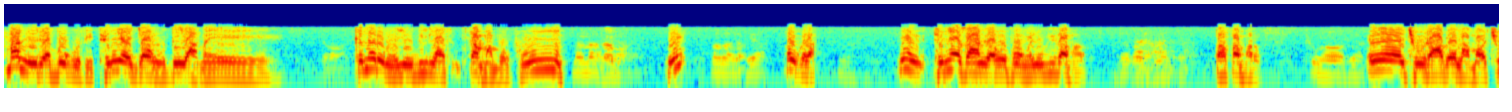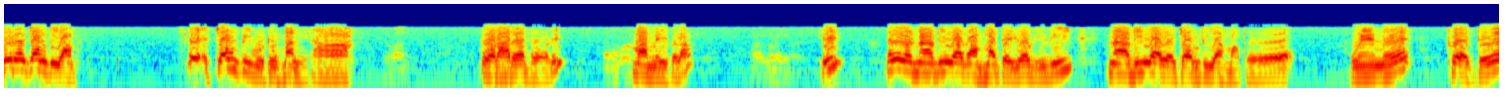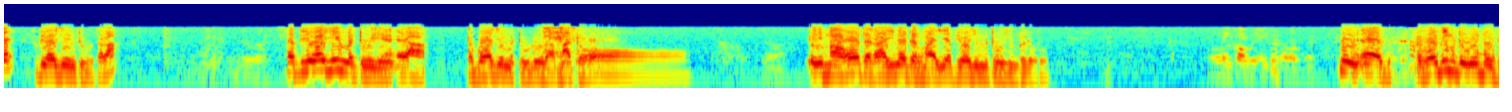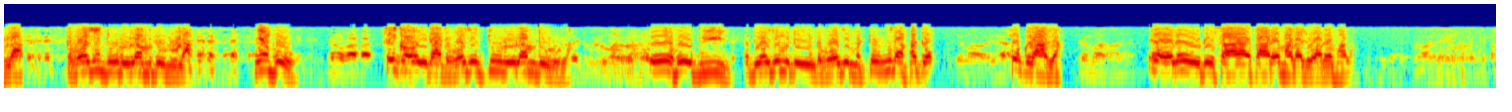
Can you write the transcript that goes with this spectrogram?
မှတ်နေတဲ့ပုဂ္ဂိုလ်ဒီထင်ရဲ့အကြောင်းကိုသိရမယ်ခင်ဗျားတို့ငရေပြီးလာတတ်မှာမဟုတ်ဘူးမှန်ပါမှန်ပါဟင်မှန်ပါဗျာဟုတ်ကလားဟင်ထင်ရဲ့စားနေကိုဖို့ငရေပြီးစားမှာဟုတ်ပါဗျာဘာစားမှာတော့ထူဟောဗျာအဲချိုတာပဲလာမောချိုတဲ့အကြောင်းသိရမယ် အဲအကြောင်းသိဖို့တို့မှတ်နေတာမှန်ပါပေါ်လာတဲ့ပေါ်လေမှတ်မိဗလားမှန်ပါဟင်အဲ့တော့နာသီဝကမှတ်တဲ့ယောဂီသည်နာသီဝရဲ့အကြောင်းသိရမှာပေါ့ဝင်နဲ့ထွက်တဲ့အပြောချင်းတူသလားအပြောချင်းမတူရင်အဲ့ဒါသဘောချင်းမတူလို့လားမှတ်တော့အိမ်မှာဟောတခါကြီးနဲ့တခါကြီးအပြောချင်းမတူရင်ဘယ်လိုလုပ် သိကောက်ပြီးတော့ဟင်းအဲသဘောချင်းမတူဘူးမဟုတ်ဘူးလားသဘောချင်းတူလို့လားမတူလို့လားညံ့ဖို့စိတ်ကောင်းရတာသဘောချင်းတူလို့လားမတူလို့လားတူလို့ပါဗျာအေးဟုတ်ပြီအပြောချင်းမတူရင်သဘောချင်းမတူဘူးလားမတော့မှန်ပါဗျာဟုတ်ကလားဗျမှန်ပါအဲလေတို့စာစာထဲမှာလားကြွားထဲမှာလား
